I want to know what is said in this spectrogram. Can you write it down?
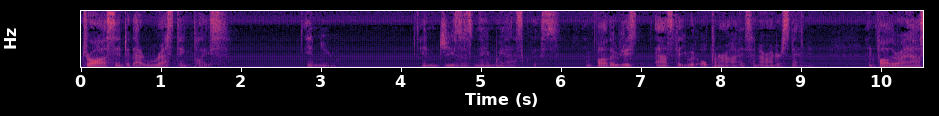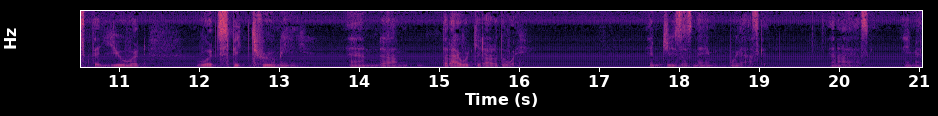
draw us into that resting place in you. In Jesus' name we ask this. And Father, we just ask that you would open our eyes and our understanding. And Father, I ask that you would, would speak through me and um, that I would get out of the way. In Jesus' name we ask it. And I ask it. Amen.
